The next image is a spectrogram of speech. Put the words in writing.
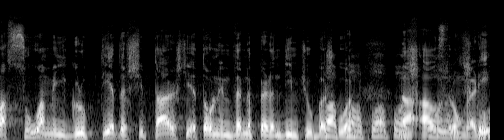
pasua me një grup tjetër shqiptarësh që jetonin dhe në perëndim që u po, bashkuan po, po, në Austro-Hungari.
